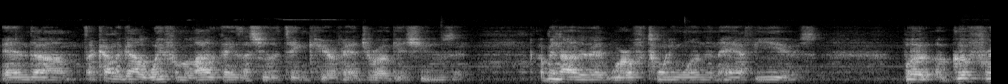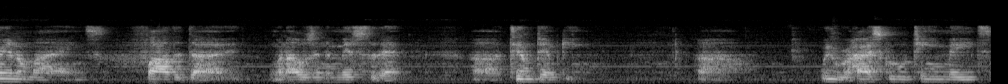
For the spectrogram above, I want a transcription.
and um, I kind of got away from a lot of things I should have taken care of. Had drug issues, and I've been out of that world for 21 and a half years. But a good friend of mine's father died when I was in the midst of that. Uh, Tim Demke. Uh, we were high school teammates,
